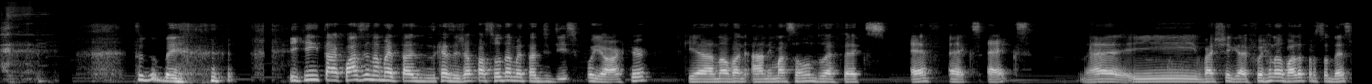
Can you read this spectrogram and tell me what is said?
Tudo bem. E quem tá quase na metade, quer dizer, já passou da metade disso foi Archer, que é a nova a animação do FX FXX, né? E vai chegar, foi renovada para sua 13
